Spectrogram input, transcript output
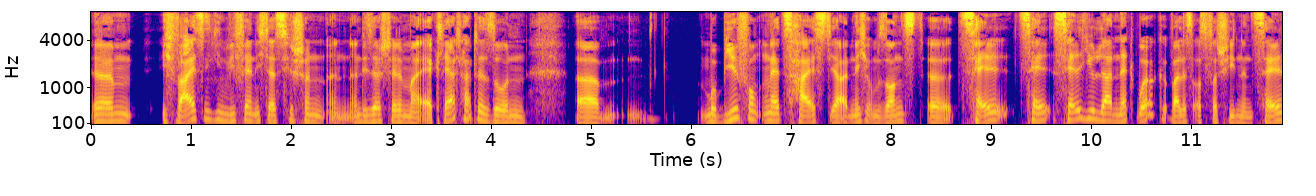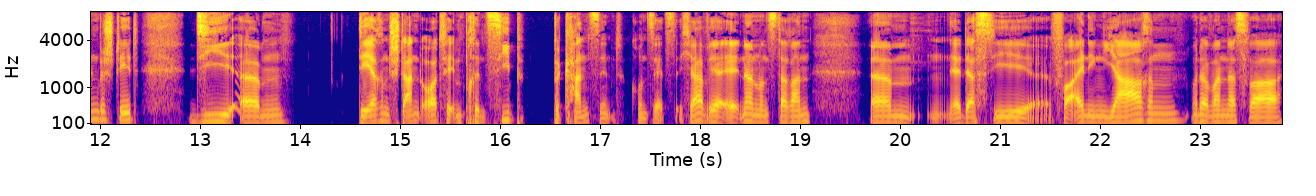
ähm, ich weiß nicht, inwiefern ich das hier schon an, an dieser Stelle mal erklärt hatte. So ein ähm, Mobilfunknetz heißt ja nicht umsonst äh, Cell, Cell, Cellular Network, weil es aus verschiedenen Zellen besteht, die ähm, deren Standorte im Prinzip bekannt sind grundsätzlich. Ja, wir erinnern uns daran, ähm, dass die äh, vor einigen Jahren oder wann das war,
